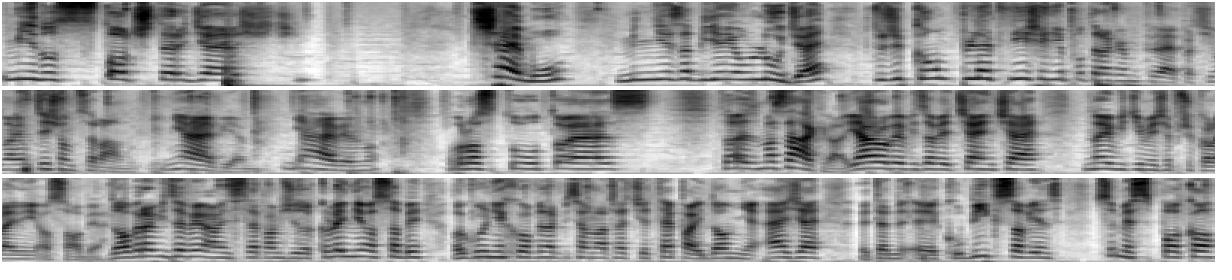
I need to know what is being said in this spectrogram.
Minus 140. Czemu mnie zabijają ludzie, którzy kompletnie się nie potrafią klepać i mają tysiąc ranków? Nie wiem, nie wiem, no. Po prostu to jest... To jest masakra. Ja robię widzowie cięcie, no i widzimy się przy kolejnej osobie. Dobra widzowie, a więc tepam się do kolejnej osoby. Ogólnie chłop napisał na czacie tepaj do mnie Ezie, ten y, Kubikso, więc w sumie spoko.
